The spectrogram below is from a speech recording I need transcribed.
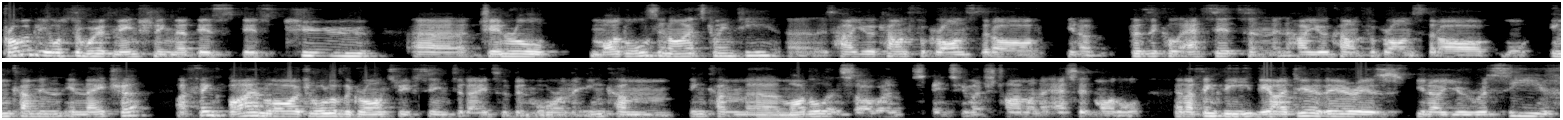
Probably also worth mentioning that there's there's two uh, general models in IAS20. Uh, is how you account for grants that are you know physical assets and, and how you account for grants that are more income in, in nature. I think by and large, all of the grants we've seen to date have been more on the income income uh, model, and so I won't spend too much time on the asset model. And I think the the idea there is, you know, you receive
